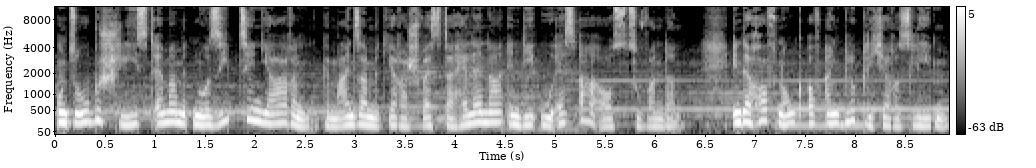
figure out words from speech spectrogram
Und so beschließt Emma mit nur 17 Jahren, gemeinsam mit ihrer Schwester Helena in die USA auszuwandern, in der Hoffnung auf ein glücklicheres Leben.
